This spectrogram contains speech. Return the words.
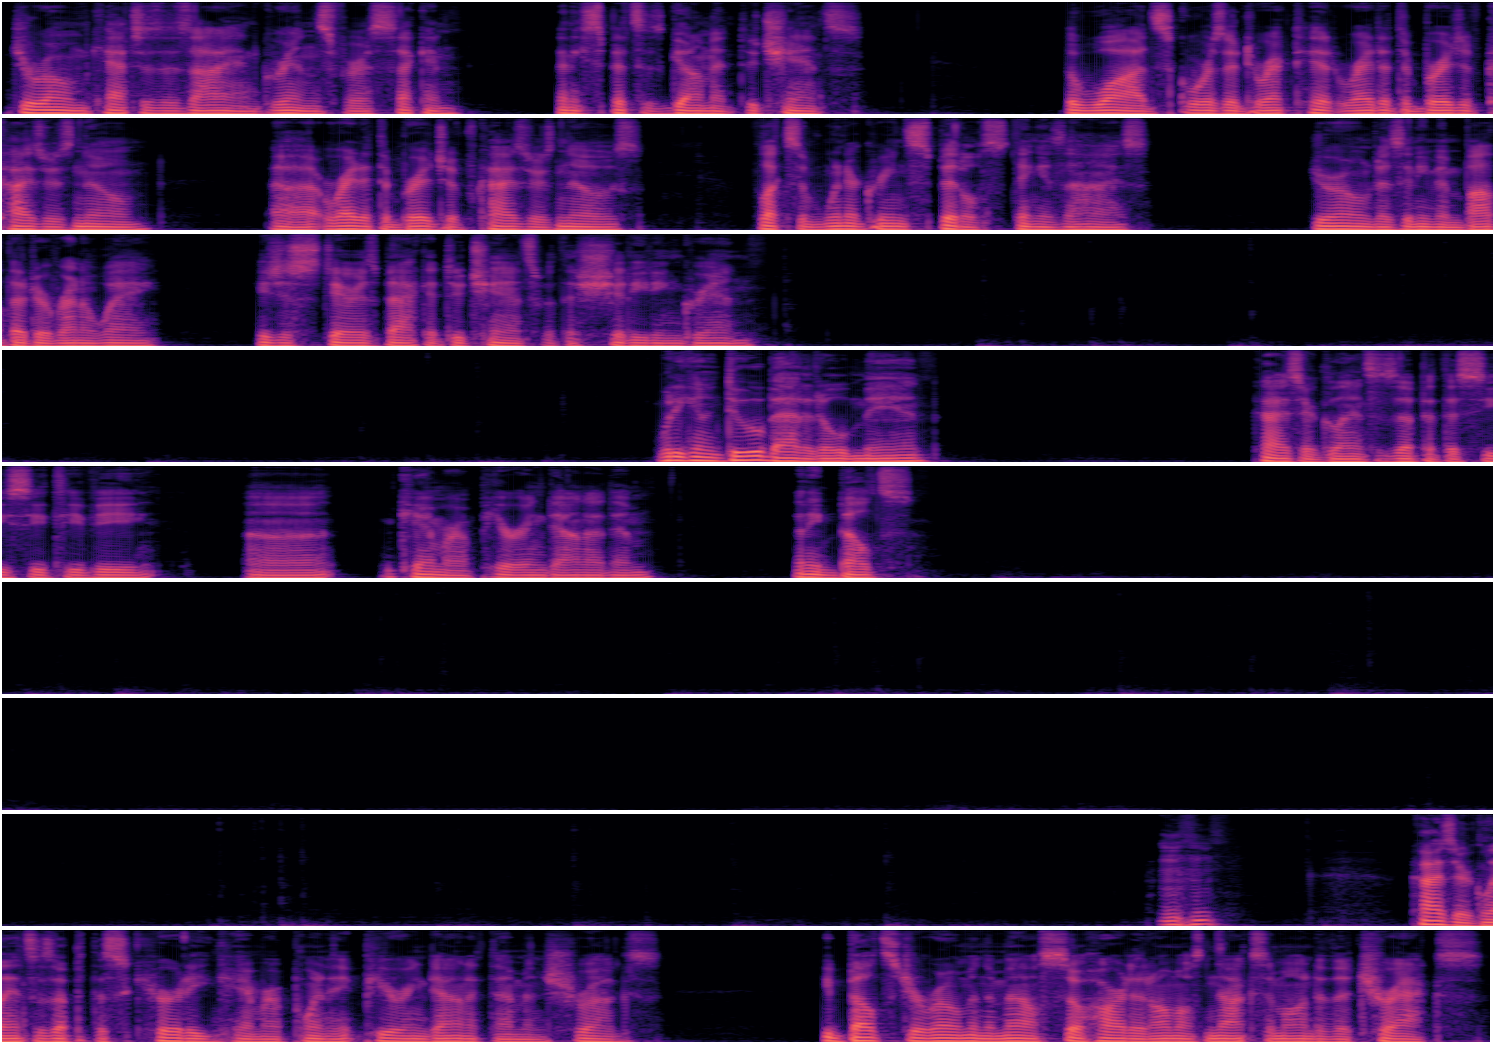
Jerome catches his eye and grins for a second. Then he spits his gum at Duchance. The wad scores a direct hit right at the bridge of Kaiser's nose. Uh, right at the bridge of Kaiser's nose. Flecks of wintergreen spittle sting his eyes. Jerome doesn't even bother to run away. He just stares back at Duchance with a shit-eating grin. What are you going to do about it, old man? Kaiser glances up at the CCTV uh, camera peering down at him. Then he belts. Mm-hmm. Kaiser glances up at the security camera, pointing, peering down at them, and shrugs. He belts Jerome in the mouth so hard it almost knocks him onto the tracks.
